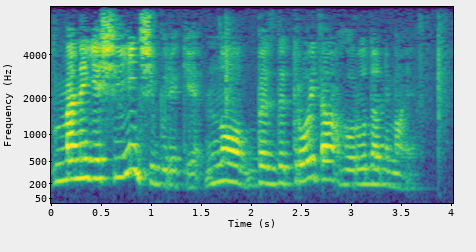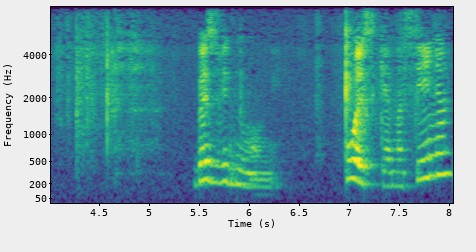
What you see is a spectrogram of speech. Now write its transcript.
У мене є ще інші буряки, але без Детройта города немає. Безвідмовний. Польське насіння.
